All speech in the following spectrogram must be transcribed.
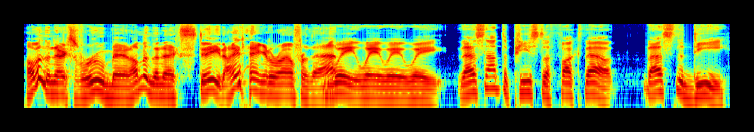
I'm in the next room, man. I'm in the next state. I ain't hanging around for that." Wait, wait, wait, wait. That's not the piece that fucked out. That's the D.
